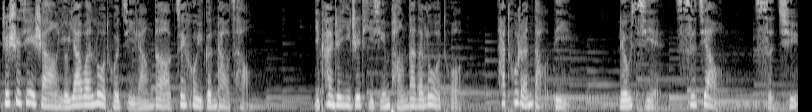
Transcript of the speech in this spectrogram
这世界上有压弯骆驼脊梁的最后一根稻草，你看着一只体型庞大的骆驼，它突然倒地，流血、嘶叫、死去，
